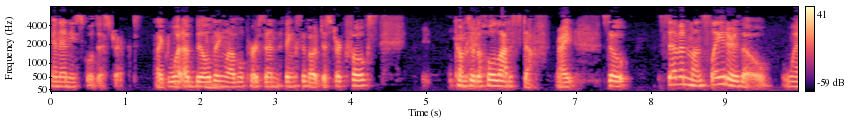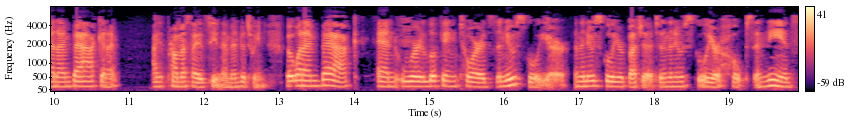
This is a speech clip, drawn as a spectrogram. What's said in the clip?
in any school district. Like what a building mm-hmm. level person thinks about district folks comes right. with a whole lot of stuff, right? So seven months later though, when I'm back and I, I promise I had seen them in between, but when I'm back and we're looking towards the new school year and the new school year budget and the new school year hopes and needs,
